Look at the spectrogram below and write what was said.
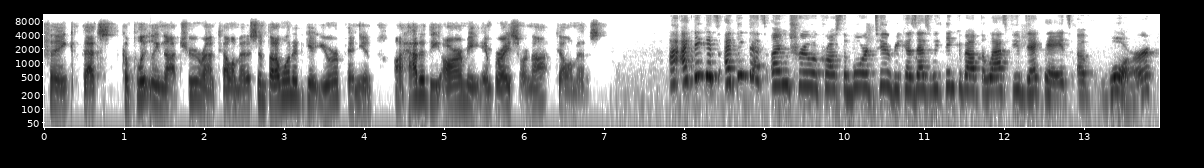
think that's completely not true around telemedicine, but I wanted to get your opinion on how did the Army embrace or not telemedicine? I think it's I think that's untrue across the board too, because as we think about the last few decades of war,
